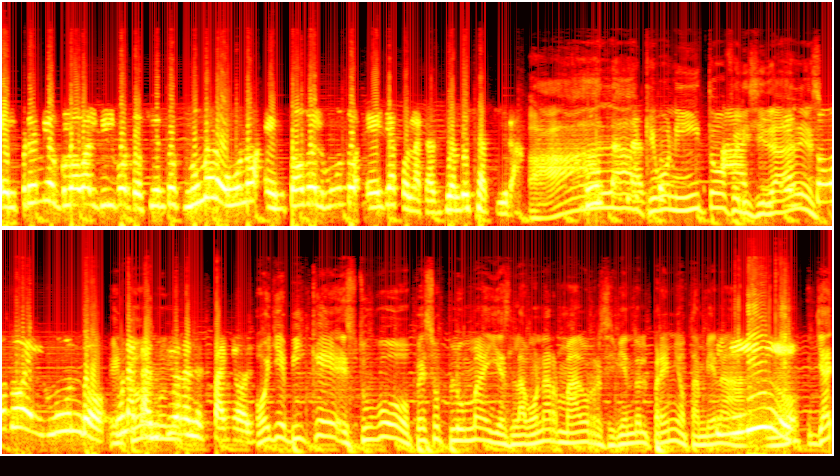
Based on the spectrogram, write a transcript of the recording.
el premio Global Billboard 200 número uno en todo el mundo, ella con la canción de Shakira. ¡Hala! ¡Qué bonito! Así, ¡Felicidades! En todo el mundo, En una canción mundo. en español. Oye, vi que estuvo Peso Pluma y Eslabón Armado recibiendo el premio también. A, Sí. ¿no? ¿Ya,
